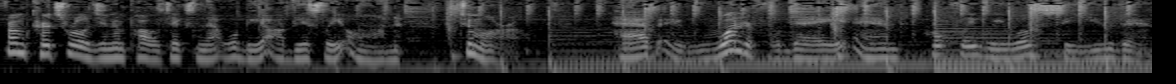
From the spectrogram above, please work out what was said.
from Kurt's Religion and Politics, and that will be obviously on tomorrow. Have a wonderful day, and hopefully, we will see you then.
